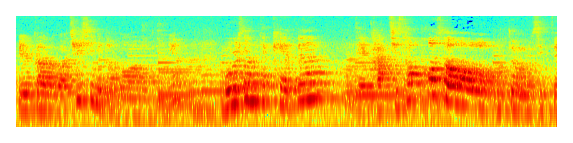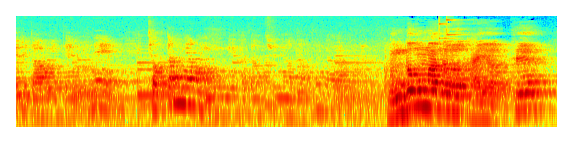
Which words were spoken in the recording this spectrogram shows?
밀가루가 70이 넘어가거든요. 뭘 선택해든 이제 같이 섞어서 보통 음식들이 나오기 때문에 적당량 먹는 게 가장 중요하다고 생각합니다. 운동만으로 다이어트,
